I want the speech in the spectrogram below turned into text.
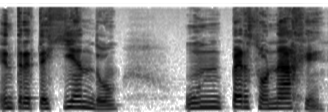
entretejiendo un personaje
